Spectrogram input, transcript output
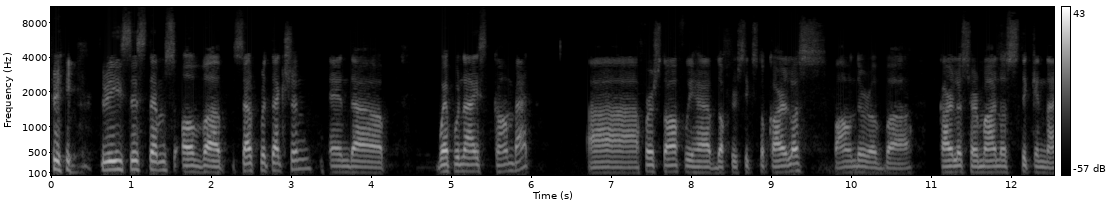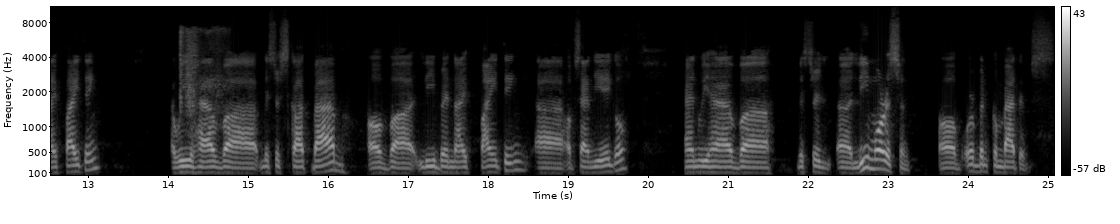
three three systems of uh, self protection and uh, weaponized combat. Uh, first off, we have Dr. Sixto Carlos, founder of uh, Carlos Hermanos Stick and Knife Fighting. We have uh, Mr. Scott Babb of uh, Libre Knife Fighting uh, of San Diego. And we have uh, Mr. Uh, Lee Morrison of Urban Combatives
